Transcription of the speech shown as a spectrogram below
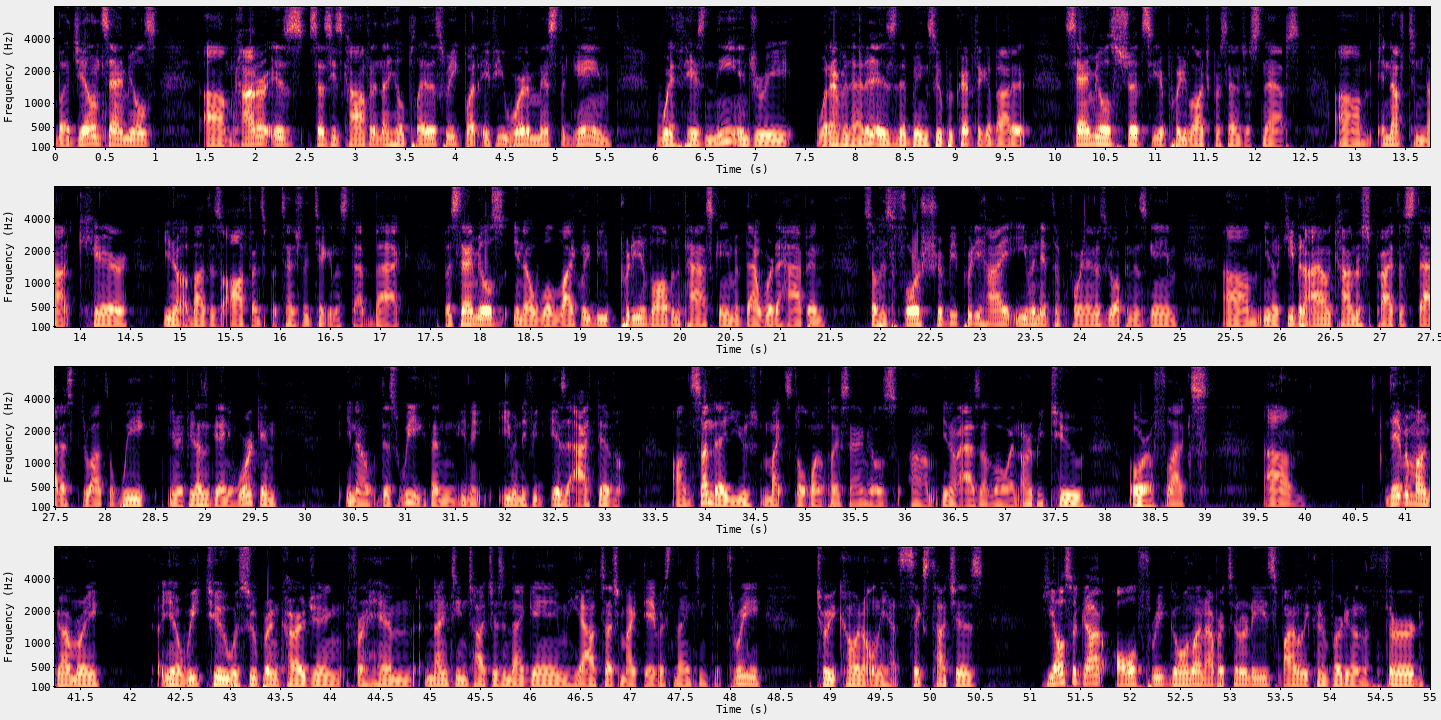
But Jaylen Samuels, um, Conner is says he's confident that he'll play this week. But if he were to miss the game with his knee injury, whatever that is, they're being super cryptic about it. Samuels should see a pretty large percentage of snaps, um, enough to not care, you know, about this offense potentially taking a step back. But Samuels, you know, will likely be pretty involved in the pass game if that were to happen. So his floor should be pretty high, even if the 49ers go up in this game. Um, you know, keep an eye on Conner's practice status throughout the week. You know, if he doesn't get any work in, you know, this week, then you know, even if he is active on Sunday, you might still want to play Samuels, um, you know, as a low end RB two or a flex. Um, David Montgomery, you know, week two was super encouraging for him. 19 touches in that game. He outtouched Mike Davis 19 to three. Tarik Cohen only had six touches. He also got all three goal line opportunities, finally converting on the third.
